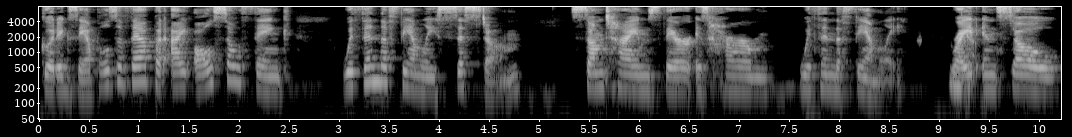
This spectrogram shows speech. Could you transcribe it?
good examples of that, but I also think within the family system, sometimes there is harm within the family, right? Yeah. And so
